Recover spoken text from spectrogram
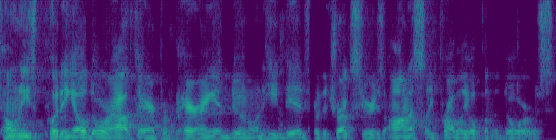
Tony's putting Eldora out there and preparing it and doing what he did for the truck series honestly probably opened the doors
